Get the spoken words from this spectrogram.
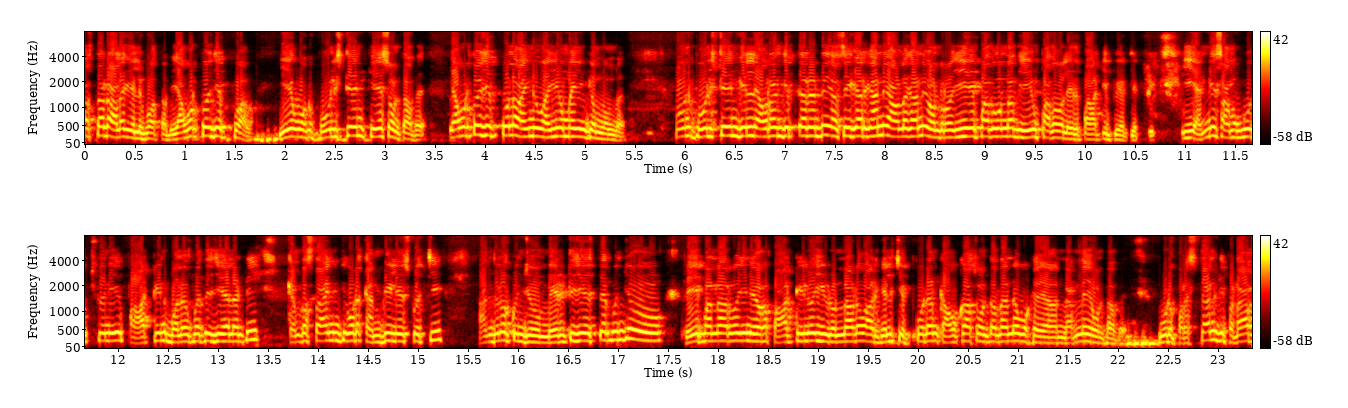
వస్తాడో అలా వెళ్ళిపోతాడు. ఎవరితో చెప్పుకోవాలి? ఏ ఒక పోలీస్ స్టేషన్ కేసు ఉంటుంది. ఎవరితో చెప్పుకోవాలి ఆయన అయోమయం కింద ఉంది? పోనీ పోలీస్ స్టేషన్కి వెళ్ళి ఎవరైనా చెప్తారంటే ఎస్ఐ గారు కానీ వాళ్ళు కానీ ఉండరు. ఏ పదవి ఉన్నది ఏం పదవి లేదు పార్టీ పేరు చెప్పి. ఇవన్నీ సమకూర్చుకొని పార్టీని బలోపేతం చేయాలంటే కింద స్థాయి నుంచి కూడా కమిటీలు వేసుకొచ్చి అందులో కొంచెం మెరిట్ చేస్తే కొంచెం రేపన్న రోజు నేను ఒక పార్టీలో ఈడు ఉన్నాడో వాడికి వెళ్ళి చెప్పుకోవడానికి అవకాశం ఉంటుందని ఒక నిర్ణయం ఉంటుంది. ఇప్పుడు ప్రస్తుతానికి పటాప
